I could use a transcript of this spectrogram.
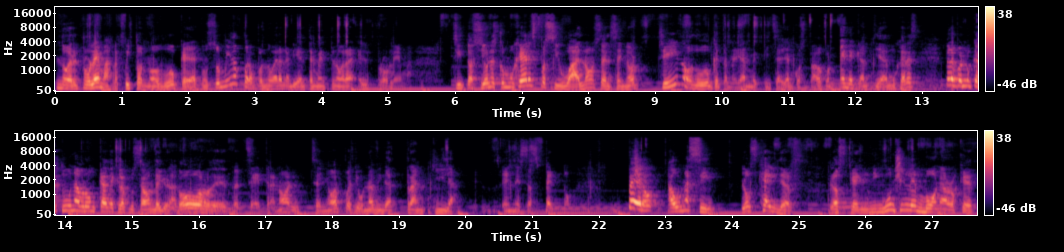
no era el problema, repito, no dudo que haya consumido, pero pues no eran, evidentemente no era el problema. Situaciones con mujeres, pues igual, ¿no? O sea, el señor, sí, no dudo que también haya metido, se haya acostado con N cantidad de mujeres, pero pues nunca tuvo una bronca de que lo acusaban de violador, de, etcétera, ¿no? El señor pues llevó una vida tranquila en ese aspecto. Pero aún así, los haters, los que ningún chile embona, los que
